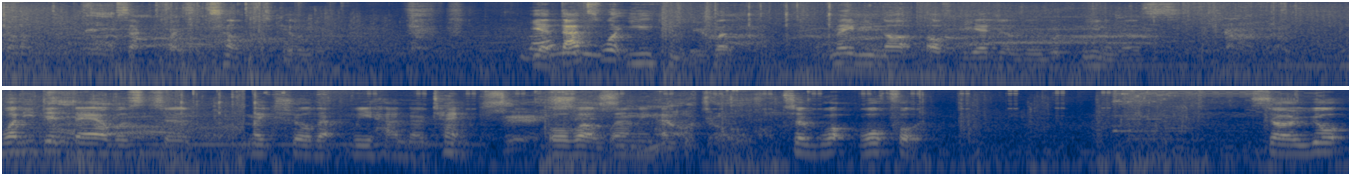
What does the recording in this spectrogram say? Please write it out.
Gonna sacrifice yourself to kill you. yeah, that's what you can do, but maybe not off the edge of the universe. What he did there was to make sure that we had no tanks. Or, well, we only had. So, wa- walk forward. So, your.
